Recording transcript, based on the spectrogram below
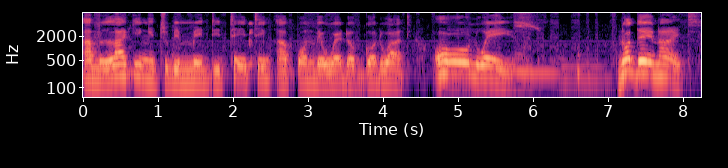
I'm liking it to be meditating upon the word of God. What? Always. Not day and night.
